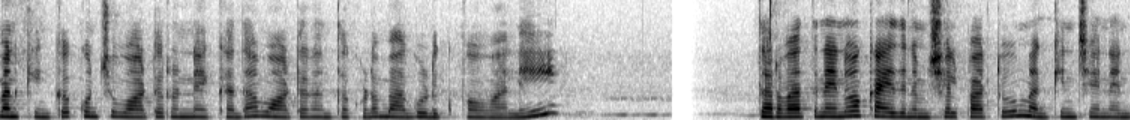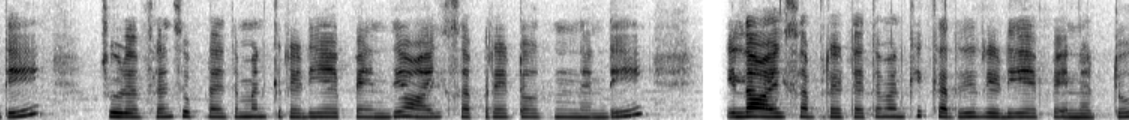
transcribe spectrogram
మనకి ఇంకా కొంచెం వాటర్ ఉన్నాయి కదా వాటర్ అంతా కూడా బాగా ఉడికిపోవాలి. తర్వాత నేను ఒక ఐదు నిమిషాల పాటు మగ్గించానండి. చూడండి ఫ్రెండ్స్ ఇప్పుడైతే మనకి రెడీ అయిపోయింది. ఆయిల్ సపరేట్ అవుతుందండి. ఇలా ఆయిల్ సపరేట్ అయితే మనకి కర్రీ రెడీ అయిపోయినట్టు.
